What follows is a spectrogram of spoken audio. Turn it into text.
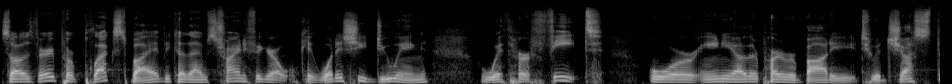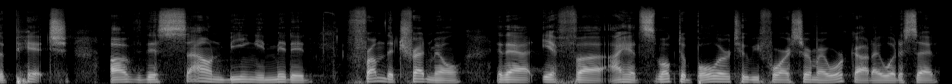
So I was very perplexed by it because I was trying to figure out, okay, what is she doing with her feet or any other part of her body to adjust the pitch of this sound being emitted from the treadmill that if uh, I had smoked a bowl or two before I started my workout, I would have said,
